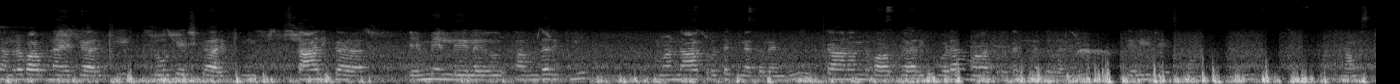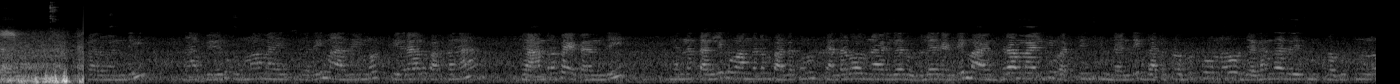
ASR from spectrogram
చంద్రబాబు నాయుడు గారికి లోకేష్ గారికి స్థానిక ఎమ్మెల్యేలు అందరికీ మా నా కృతజ్ఞతలండి. ఆనంద్ బాబు గారికి కూడా మా కృతజ్ఞతలండి. తెలియజేసుకుంటున్నామండి నమస్కారం నమస్కారం అండి నా పేరు ఉమామహేశ్వరి మాదేమో చీరాల పక్కన జాండ్రపేట అండి. నిన్న తల్లికి వందనం పథకం చంద్రబాబు నాయుడు గారు వదిలేరండి. మా ఇద్దరు అమ్మాయిలకి వర్తించిందండి. గత ప్రభుత్వంలో జగన్ గారు వేసిన ప్రభుత్వంలో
